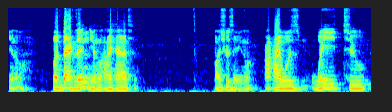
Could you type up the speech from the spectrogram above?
You know, but back then, you know, I had, I should say, you know, I, I was way too,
